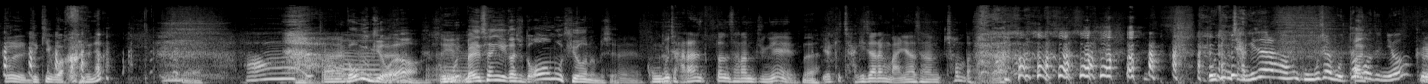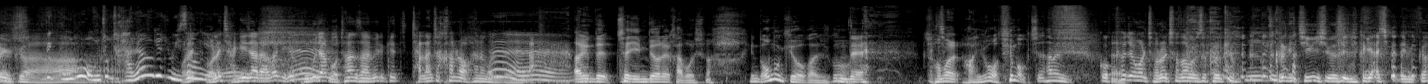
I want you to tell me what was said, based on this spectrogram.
그걸 느끼고 왔거든요. 네. 아, 아, 너무 귀여워요. 네. 매생이 가지고 너무 귀여운 음식. 네. 공부 잘했던 사람 중에 네. 이렇게 자기 자랑 많이 하는 사람 처음 봤어요. 보통 자기 자랑하면 공부 잘 못하거든요. 아, 그러니까. 근데 공부 엄청 잘하는 게 좀 이상해요. 원래, 자기 자랑은 이게 네. 공부 잘 못하는 사람이 이렇게 잘난 척하느라고 하는 건데. 네. 아 근데 제 인별에 가보시면 하, 너무 귀여워가지고. 네. 정말 아 이거 어떻게 먹지 하는 꼭 네. 표정을 저를 쳐다보면서 그렇게 그렇게 지으시면서 이야기하셔야 됩니까?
